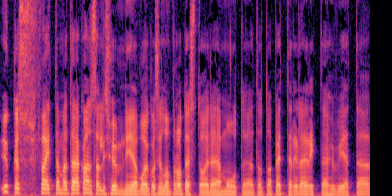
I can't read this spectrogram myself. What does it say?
ykkösväittämä tämä kansallishymni ja voiko silloin protestoida ja muuta. Ja tota, Petterillä erittäin hyvin, että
